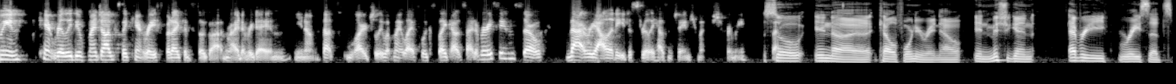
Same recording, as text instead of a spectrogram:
mean, can't really do my job because I can't race, but I can still go out and ride every day. And, you know, that's largely what my life looks like outside of racing. So that reality just really hasn't changed much for me. But. So in uh, California right now, in Michigan, every race that's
